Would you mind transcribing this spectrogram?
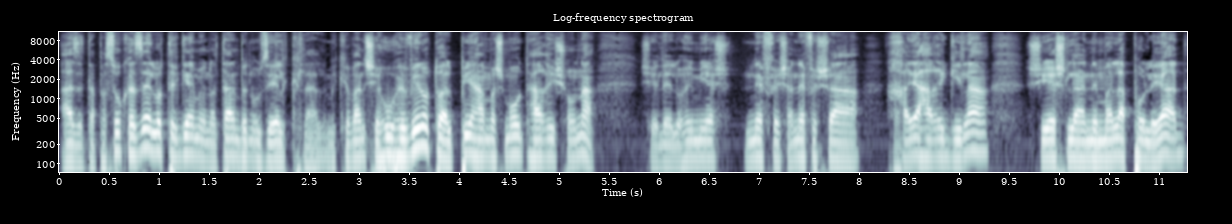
אז את הפסוק הזה לא תרגם יונתן בן עוזיאל כלל, מכיוון שהוא הבין אותו על פי המשמעות הראשונה, שלאלוהים יש נפש, הנפש החיה הרגילה, שיש לה נמלה פה ליד,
